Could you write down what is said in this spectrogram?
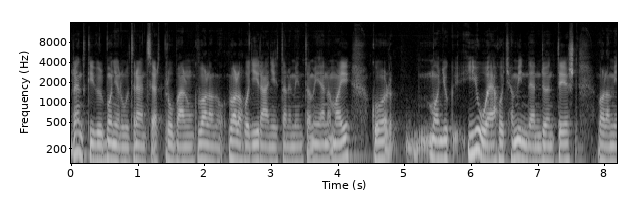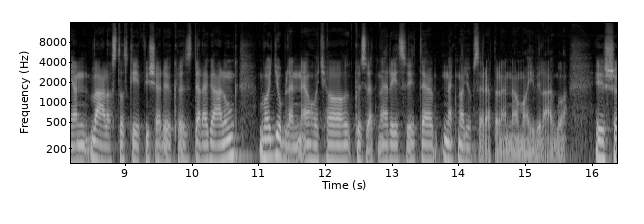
rendkívül bonyolult rendszert próbálunk valahogy irányítani, mint amilyen a mai, akkor mondjuk jó-e, hogyha minden döntést valamilyen választott képviselőkhöz delegálunk, vagy jobb lenne, hogyha közvetlen részvételnek nagyobb szerepe lenne a mai világban. És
